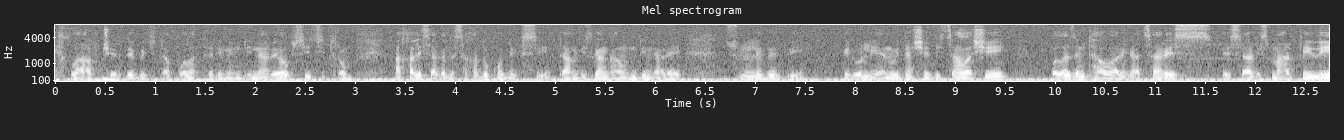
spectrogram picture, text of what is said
ეხლა აღჭერდებით და ყველაფერი მიმდინარეობს, იცით რომ ახალი საგადასახადო კოდექსი და მისგან გამომდინარე ცვლილებები 1 იანვრიდან შედის ძალაში, ყველაზე მთავარი რაც არის, ეს არის მარტივი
